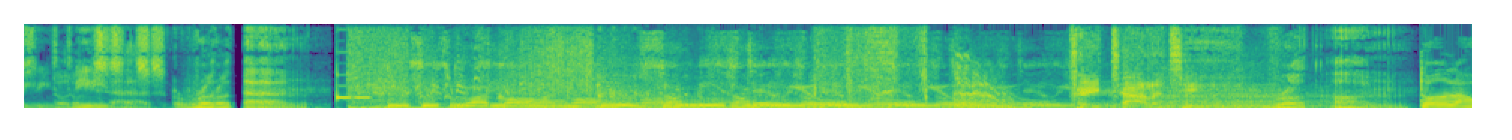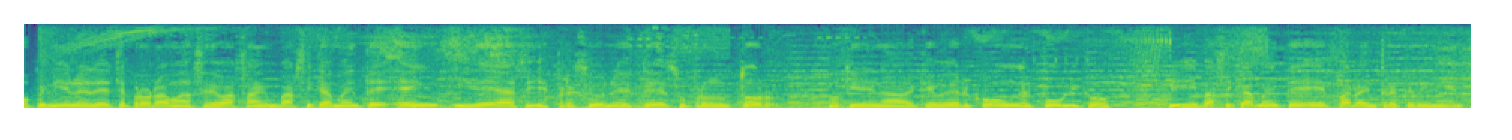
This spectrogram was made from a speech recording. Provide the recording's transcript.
Sintonizas Rotan. This is Rock On, Zombie Stereo. Fatality. Rotan. Todas las opiniones de este programa se basan básicamente en ideas y expresiones de su productor. No tiene nada que ver con el público y básicamente es para entretenimiento.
